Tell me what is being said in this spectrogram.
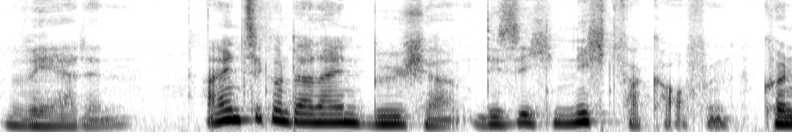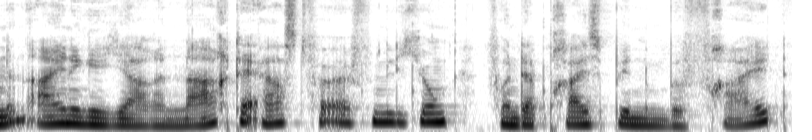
werden. Einzig und allein Bücher, die sich nicht verkaufen, können einige Jahre nach der Erstveröffentlichung von der Preisbindung befreit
